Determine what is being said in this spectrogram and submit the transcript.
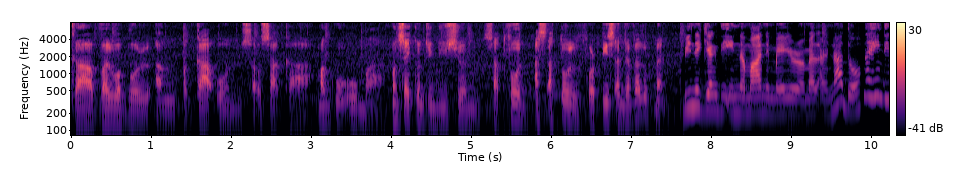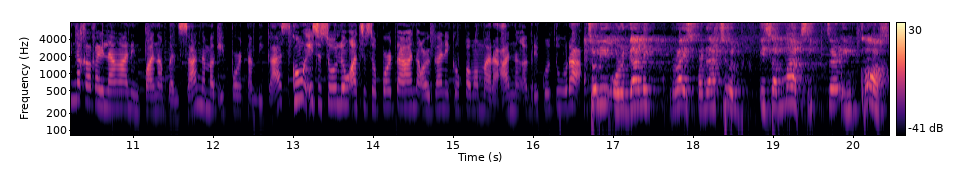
ka valuable ang pagkaon sa usa ka mag-uuma. Unsay contribution sa food as a tool for peace and development. Binigyang diin naman ni Mayor Romel Arnado na hindi nakakailanganin pa ng bansa na mag-import ng bigas kung isusulong at susuportahan ng organikong pamamaraan ng agrikultura. Actually, organic rice production is a much lesser in cost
